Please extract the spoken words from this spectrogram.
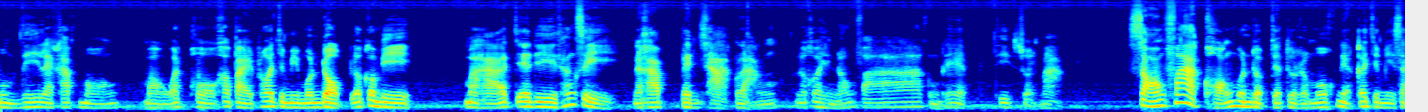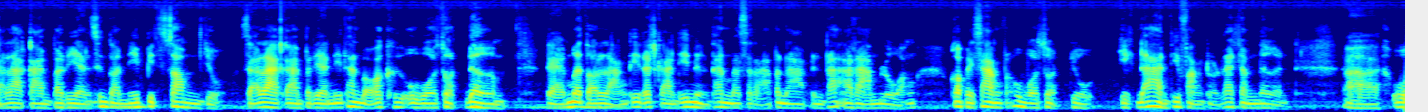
มุมนี้แหละครับ มองมองวัดโพเข้าไป เพราะจะมีมณฑปแล้วก็มีมหาเจดีย์ทั้งสี่นะครับ เป็นฉากหลังแล้วก็เห็นน้องฟ้ากรุงเทพที่สวยมากสองฝากของมณฑปจตุรมุกเนี่ยก็จะมีศาลาการประเรียน ซึ่งตอนนี้ปิดซ่อมอยู่ศาลาการประเรียนนี้ท่านบอกว่าคืออุโบสถเดิม แต่เมื่อตอนหลังที่รัชกาลที่หนึ่งท่านมาสถาปนาเป็นพระอารามหลวง ก็ไปสร้างพระอุโบสถอยู่ อีกด้านที่ฝั่งถนนราชดำเนินอุโบ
